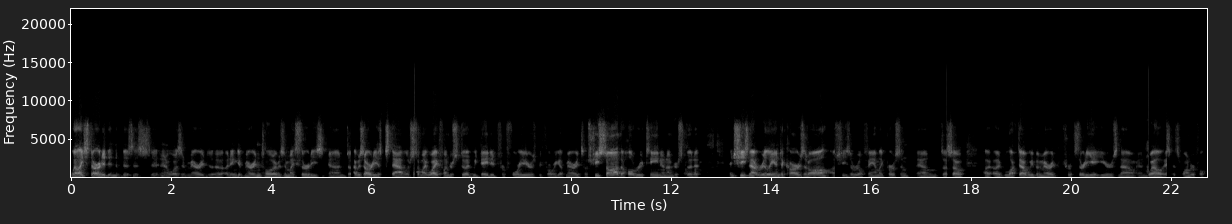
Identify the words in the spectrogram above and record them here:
Well, I started in the business and I wasn't married. Uh, I didn't get married until I was in my 30s and I was already established. So my wife understood. We dated for four years before we got married. So she saw the whole routine and understood it. And she's not really into cars at all. She's a real family person. And uh, so I, lucked out. We've been married for 38 years now, and well, it's, it's wonderful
